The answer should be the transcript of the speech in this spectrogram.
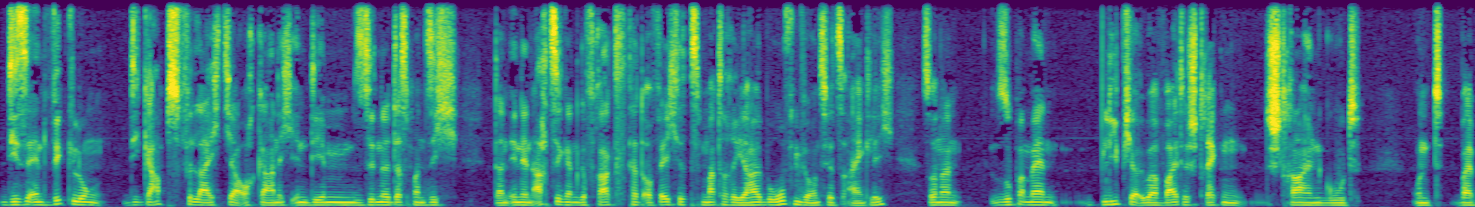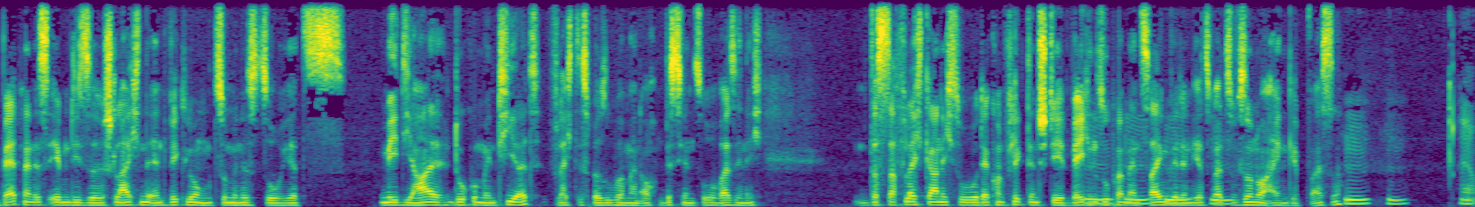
diese Entwicklung, die gab es vielleicht ja auch gar nicht in dem Sinne, dass man sich dann in den 80ern gefragt hat, auf welches Material berufen wir uns jetzt eigentlich, sondern Superman blieb ja über weite Strecken strahlend gut. Und bei Batman ist eben diese schleichende Entwicklung zumindest so jetzt medial dokumentiert. Vielleicht ist bei Superman auch ein bisschen so, weiß ich nicht, dass da vielleicht gar nicht so der Konflikt entsteht. Welchen mm, Superman zeigen mm, wir denn jetzt, weil es mm. sowieso nur einen gibt, weißt du? Ja.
